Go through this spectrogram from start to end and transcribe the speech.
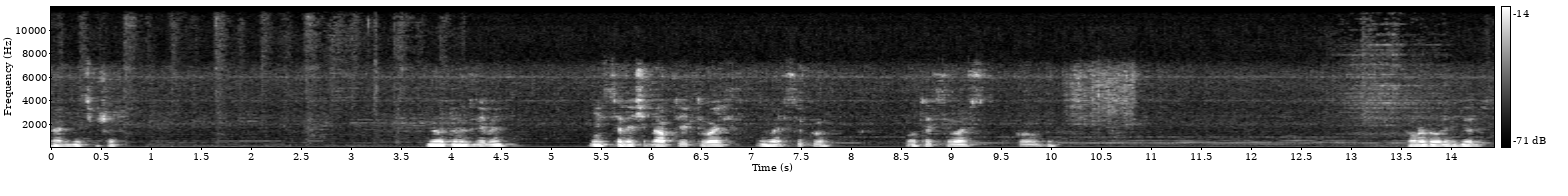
Hadi geçmiş olsun. Gördüğünüz gibi installation update device sequence Otex device oldu. Sona doğru gidiyoruz.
